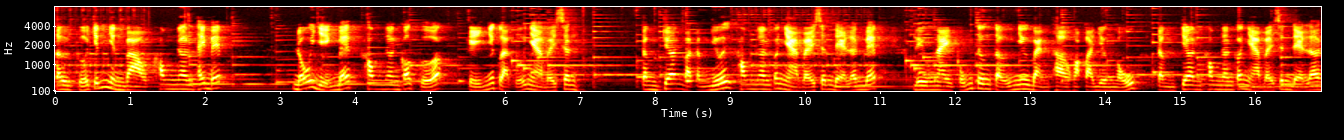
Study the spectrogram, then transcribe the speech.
Từ cửa chính nhìn vào, không nên thấy bếp. Đối diện bếp không nên có cửa kỵ nhất là cửa nhà vệ sinh. Tầng trên và tầng dưới không nên có nhà vệ sinh đè lên bếp điều này cũng tương tự như bàn thờ hoặc là giường ngủ, tầng trên không nên có nhà vệ sinh đè lên.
